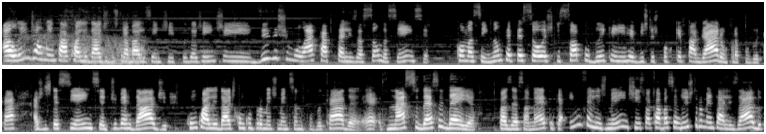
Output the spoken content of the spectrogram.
além de aumentar a qualidade dos trabalhos científicos, a gente desestimular a capitalização da ciência, como assim? Não ter pessoas que só publiquem em revistas porque pagaram para publicar, a gente ter ciência de verdade, com qualidade, com comprometimento sendo publicada, é, nasce dessa ideia fazer essa métrica, infelizmente, isso acaba sendo instrumentalizado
